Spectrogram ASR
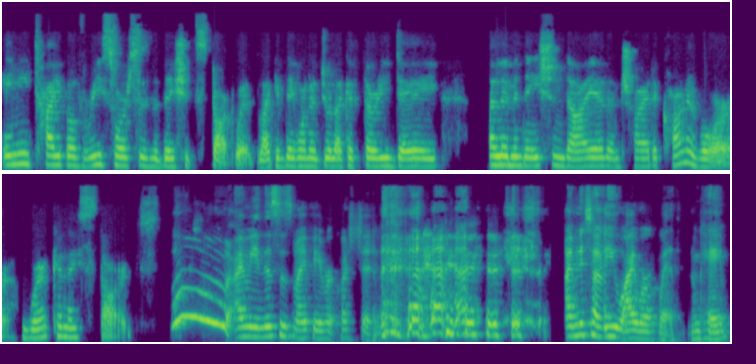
any type of resources that they should start with? Like if they want to do like a 30 day elimination diet and try the carnivore, where can they start? I mean, this is my favorite question. I'm going to tell you I work with. Okay.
